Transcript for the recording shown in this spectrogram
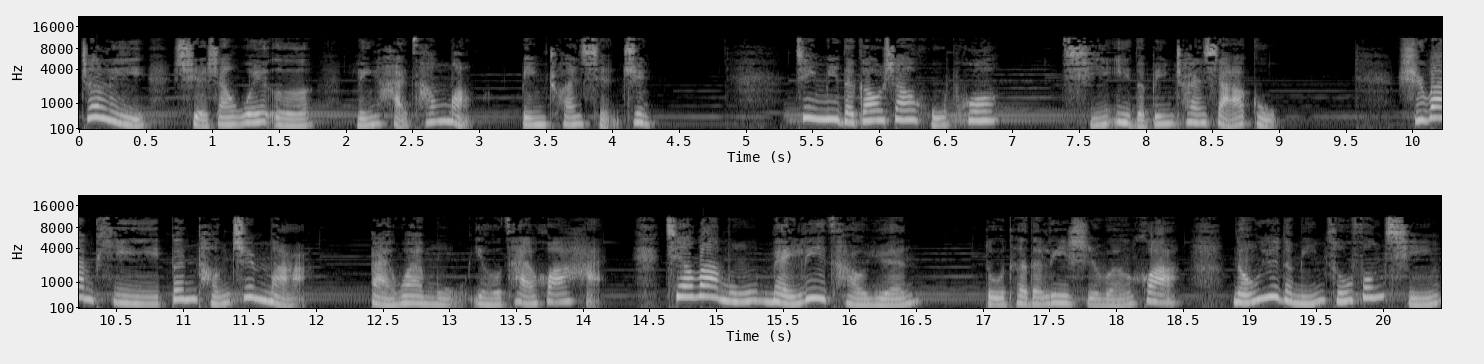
这里雪山巍峨，林海苍茫，冰川险峻，静谧的高山湖泊，奇异的冰川峡谷。十万匹奔腾骏马，百万亩油菜花海，千万亩美丽草原，独特的历史文化，浓郁的民族风情，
